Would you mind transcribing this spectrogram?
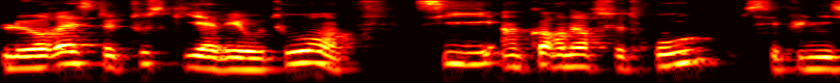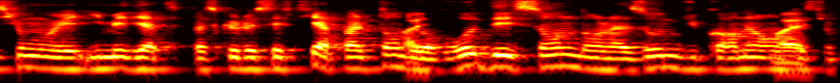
le reste, tout ce qu'il y avait autour, si un corner se trouve, c'est punition immédiate parce que le safety n'a pas le temps de redescendre dans la zone du corner en question.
